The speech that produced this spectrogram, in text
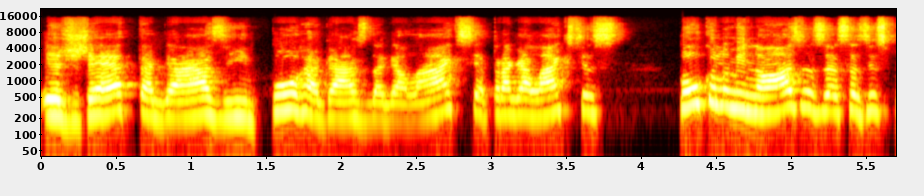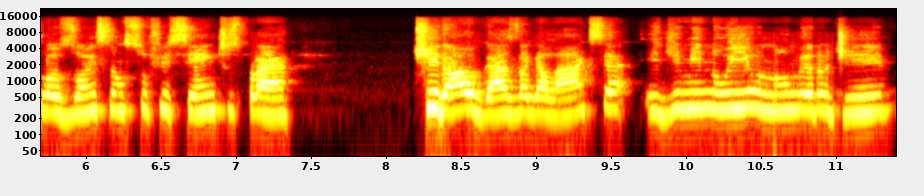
ejeta gás e empurra gás da galáxia para galáxias pouco luminosas, essas explosões são suficientes para tirar o gás da galáxia e diminuir o número de,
